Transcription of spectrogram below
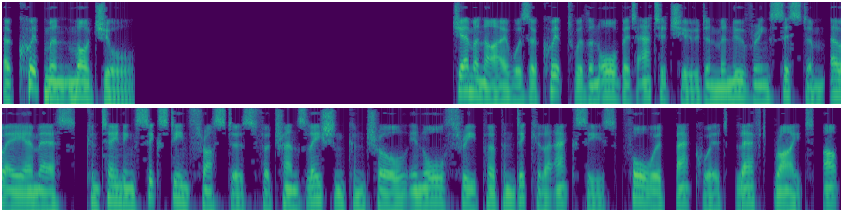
Equipment module Gemini was equipped with an Orbit Attitude and Maneuvering System containing 16 thrusters for translation control in all three perpendicular axes forward, backward, left, right, up,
